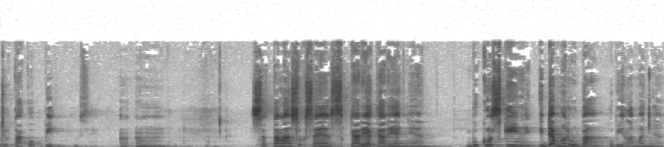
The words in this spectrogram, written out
juta kopi. Setelah sukses karya-karyanya, Bukowski ini tidak merubah hobi lamanya.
